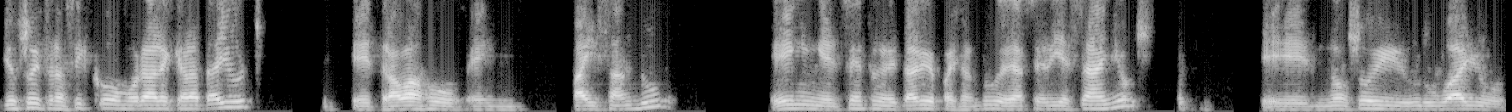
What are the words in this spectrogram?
yo soy Francisco Morales Caratayud, eh, trabajo en Paysandú, en el Centro Universitario de Paysandú desde hace 10 años. Eh, no soy uruguayo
